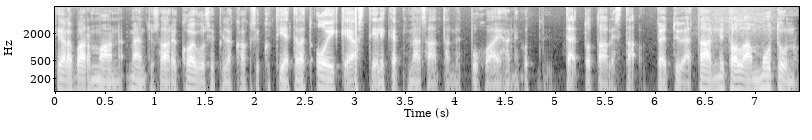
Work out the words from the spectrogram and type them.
siellä varmaan Mäntysaari Koivusipilä kaksikko tietävät oikeasti, eli että mä saatan nyt puhua ihan niin kuin tä- totaalista pötyä. Tää on, nyt ollaan mutun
